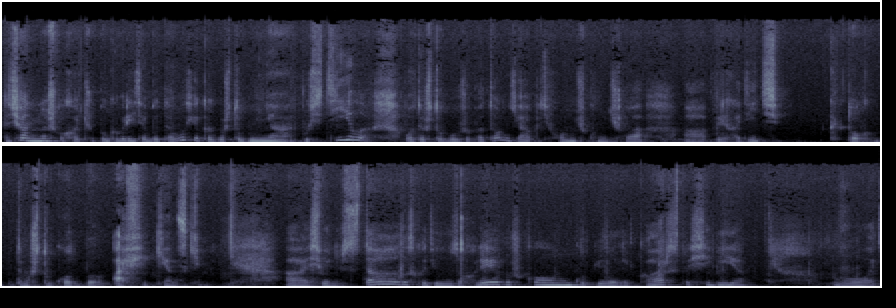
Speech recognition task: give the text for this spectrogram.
Сначала немножко хочу поговорить об бытовухе, как бы, чтобы меня отпустило, вот, и чтобы уже потом я потихонечку начала а, переходить к итогам, потому что год был офигенским. А сегодня встала, сходила за хлебушком, купила лекарство себе, вот.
